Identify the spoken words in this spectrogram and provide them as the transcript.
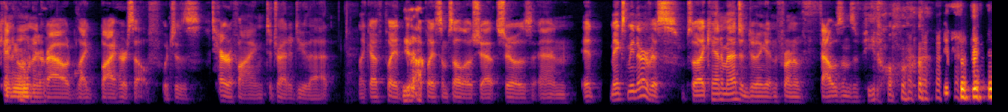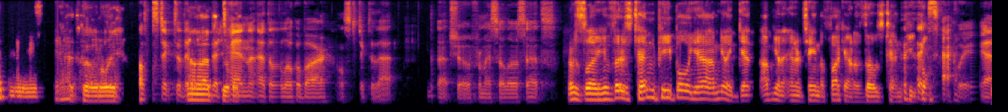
can Mhm. own a crowd like by herself which is terrifying to try to do that like i've played Yeah. i play some solo sh- shows and it makes me nervous so i can't imagine doing it in front of thousands of people. Yeah, totally. i'll stick to the, No, the cool. 10 at the local bar i'll stick to that that show for my solo sets I was like, if there's ten people, yeah, I'm gonna get I'm gonna entertain the fuck out of those ten people. exactly yeah.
